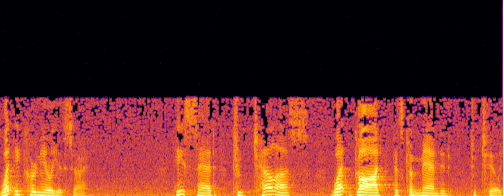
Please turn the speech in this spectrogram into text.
What did Cornelius say? He said to tell us what God has commanded to tell you.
